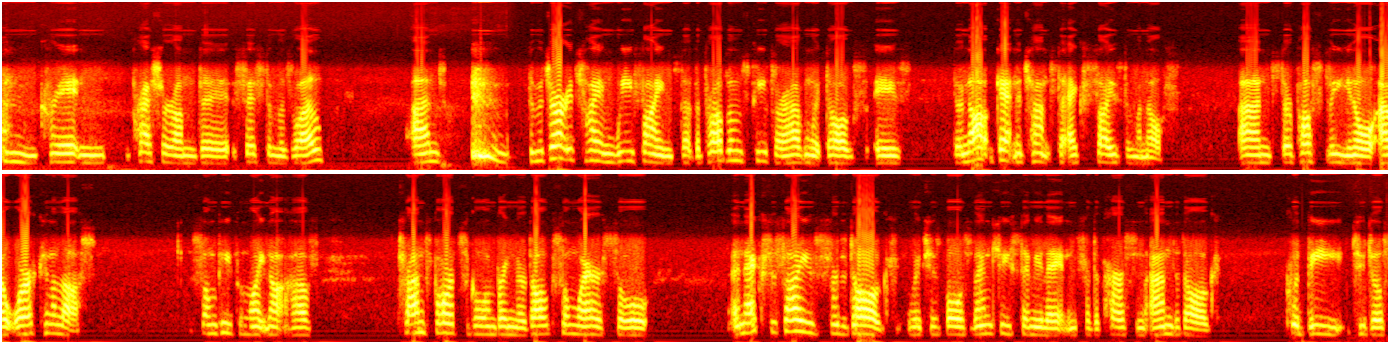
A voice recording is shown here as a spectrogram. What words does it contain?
creating pressure on the system as well. And the majority of the time we find that the problems people are having with dogs is they're not getting a chance to exercise them enough and they're possibly, you know, out working a lot. Some people might not have transport to go and bring their dog somewhere, so an exercise for the dog, which is both mentally stimulating for the person and the dog, could be to just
